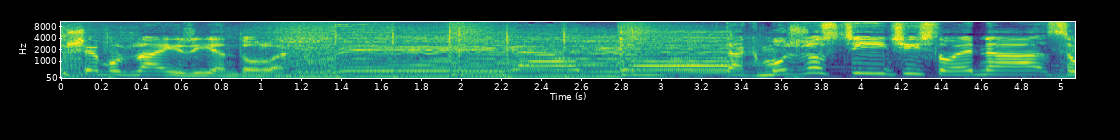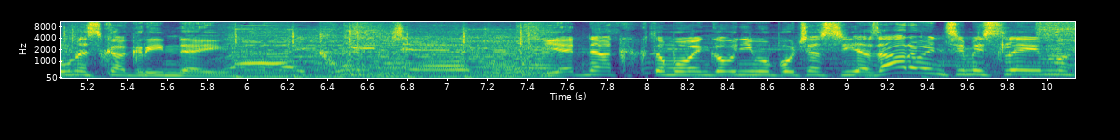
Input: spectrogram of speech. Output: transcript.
už je možná i říjen tohle. Tak možností číslo jedna jsou dneska Green Day. Jednak k tomu venkovnímu počasí a zároveň si myslím,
